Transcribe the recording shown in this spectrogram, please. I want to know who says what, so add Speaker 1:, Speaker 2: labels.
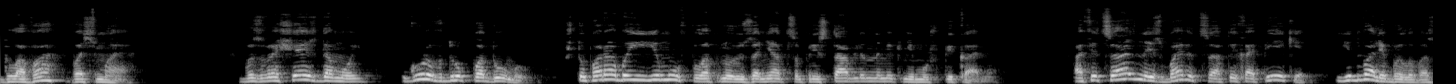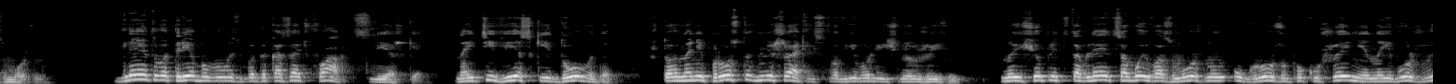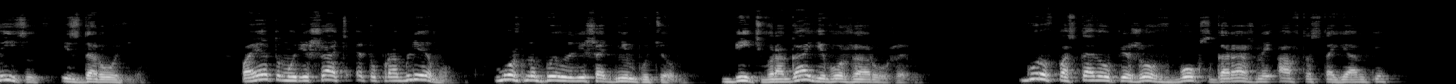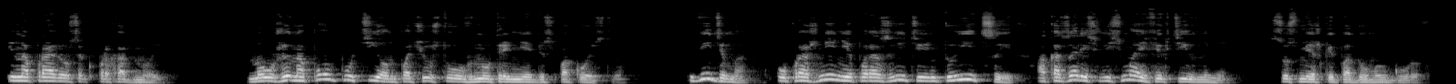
Speaker 1: Глава восьмая. Возвращаясь домой, Гуров вдруг подумал, что пора бы и ему вплотную заняться приставленными к нему шпиками. Официально избавиться от их опеки едва ли было возможно. Для этого требовалось бы доказать факт слежки, найти веские доводы, что она не просто вмешательство в его личную жизнь, но еще представляет собой возможную угрозу покушения на его жизнь и здоровье. Поэтому решать эту проблему можно было лишь одним путем – бить врага его же оружием. Гуров поставил «Пежо» в бокс гаражной автостоянки и направился к проходной. Но уже на полпути он почувствовал внутреннее беспокойство. Видимо, упражнения по развитию интуиции оказались весьма эффективными, с усмешкой подумал Гуров.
